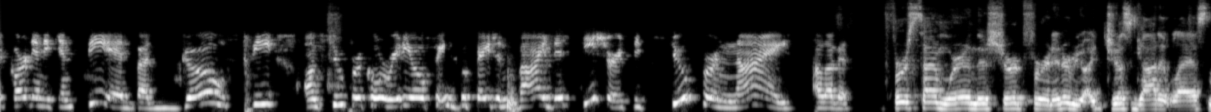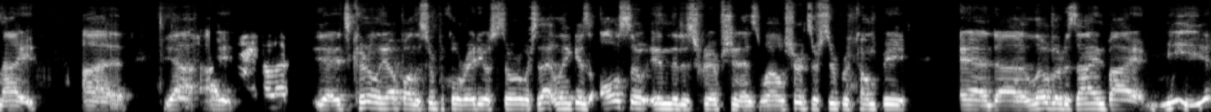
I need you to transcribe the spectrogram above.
recording, they can see it, but go see on Super Cool Radio Facebook page and buy this t-shirt. It's super nice. I love it. First time wearing this shirt for an interview. I just got it last night. Uh, yeah, I Nice. I love it. yeah, it's currently up on the Super Cool Radio store, which that link is also in the description as well. Shirts are super comfy and uh, logo designed by me.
